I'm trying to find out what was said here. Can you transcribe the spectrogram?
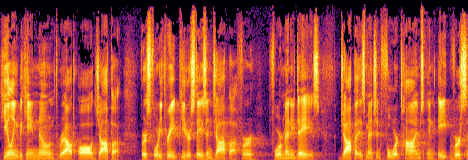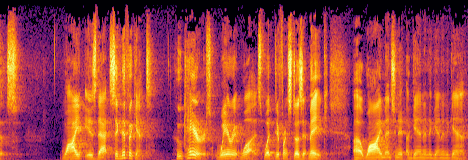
healing became known throughout all Joppa. Verse 43 Peter stays in Joppa for, for many days. Joppa is mentioned four times in eight verses. Why is that significant? Who cares where it was? What difference does it make? Uh, why mention it again and again and again?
